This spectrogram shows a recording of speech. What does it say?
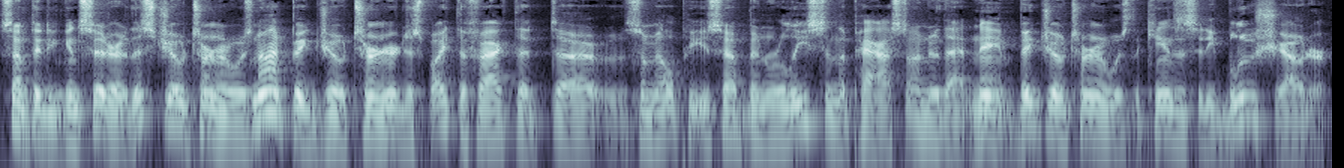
something to consider. This Joe Turner was not Big Joe Turner, despite the fact that uh, some LPs have been released in the past under that name. Big Joe Turner was the Kansas City blues shouter,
